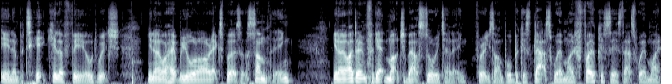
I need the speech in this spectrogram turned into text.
in a particular field, which, you know, I hope we all are experts at something. You know, I don't forget much about storytelling, for example, because that's where my focus is, that's where my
